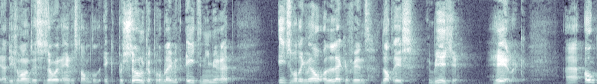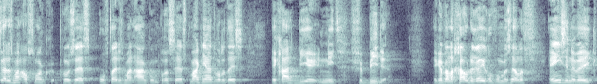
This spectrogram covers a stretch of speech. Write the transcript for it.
ja, die gewoonte is er zo erg ingestampt dat ik persoonlijk het probleem met eten niet meer heb. Iets wat ik wel lekker vind, dat is een biertje. Heerlijk. Uh, ook tijdens mijn afslankproces of tijdens mijn aankomproces, maakt niet uit wat het is. Ik ga het bier niet verbieden. Ik heb wel een gouden regel voor mezelf. Eens in de week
